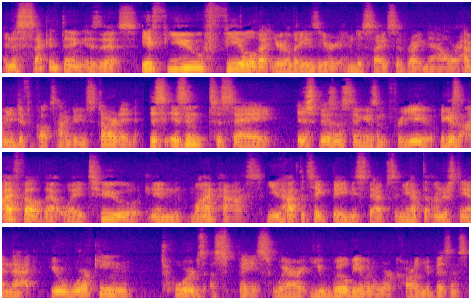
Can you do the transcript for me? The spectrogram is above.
And the second thing is this: if you feel that you're lazy or indecisive right now, or having a difficult time getting started, this isn't to say this business thing isn't for you. Because I felt that way too in my past. You have to take baby steps and you have to understand that you're working towards a space where you will be able to work hard on your business.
